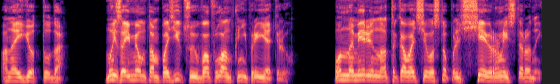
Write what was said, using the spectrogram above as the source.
она идет туда. Мы займем там позицию во фланг неприятелю. Он намерен атаковать Севастополь с северной стороны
